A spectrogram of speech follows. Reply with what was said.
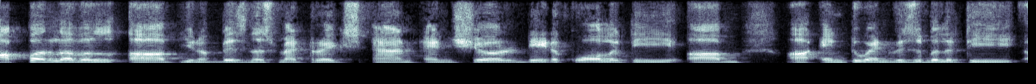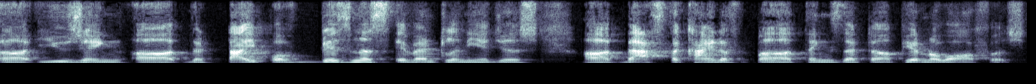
upper level uh, you know business metrics and ensure data quality um, uh, end-to-end visibility uh, using uh, the type of business event lineages. Uh, that's the kind of uh, things that uh, offers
